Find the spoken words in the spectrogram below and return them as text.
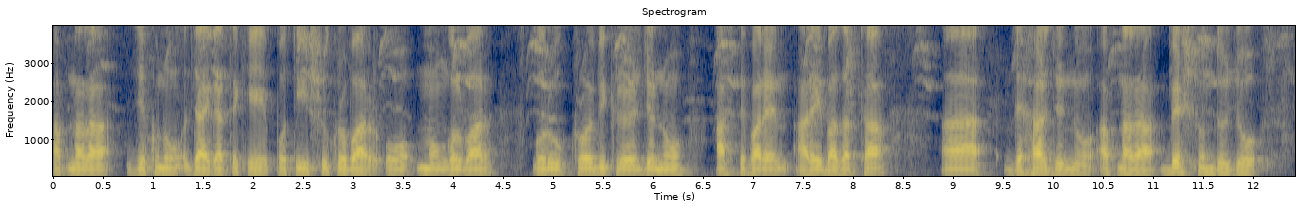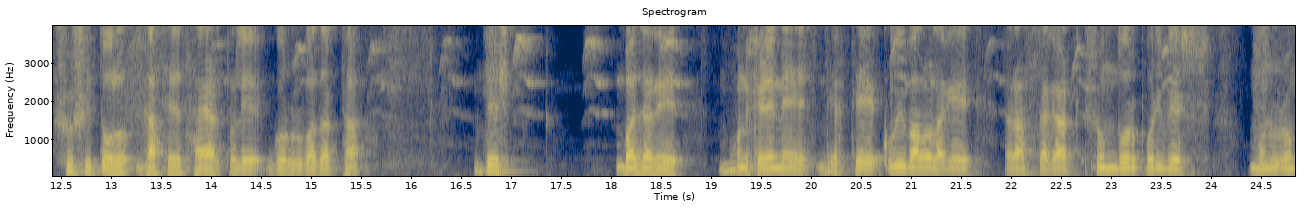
আপনারা যে কোনো জায়গা থেকে প্রতি শুক্রবার ও মঙ্গলবার গরু ক্রয় বিক্রয়ের জন্য আসতে পারেন। আর এই বাজারটা দেখার জন্য আপনারা বেশ সৌন্দর্য সুশীতল গাছের ছায়ার তলে গরুর বাজারটা বেশ বাজারে মন কেড়ে নেয়, দেখতে খুবই ভালো লাগে। রাস্তাঘাট সুন্দর পরিবেশ, মনোরম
